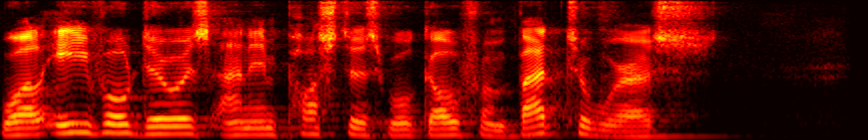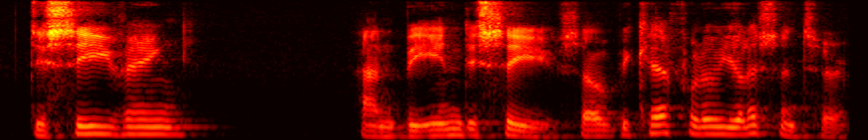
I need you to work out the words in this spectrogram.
While evildoers and impostors will go from bad to worse, deceiving and being deceived. So be careful who you listen to.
